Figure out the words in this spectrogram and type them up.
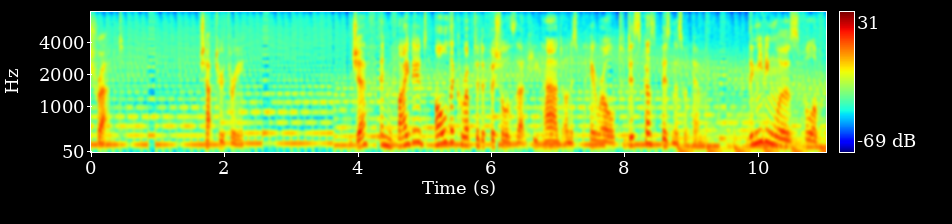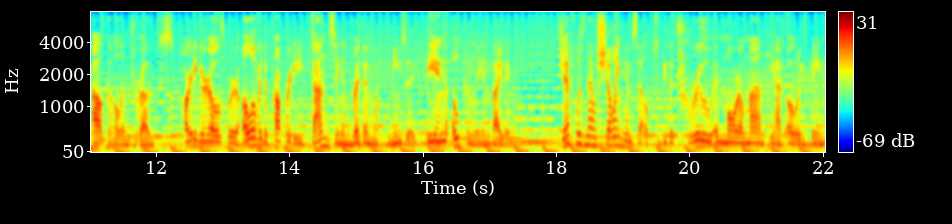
Trapped. Chapter 3 Jeff invited all the corrupted officials that he had on his payroll to discuss business with him. The meeting was full of alcohol and drugs. Party girls were all over the property, dancing in rhythm with music, being openly inviting. Jeff was now showing himself to be the true immoral man he had always been.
